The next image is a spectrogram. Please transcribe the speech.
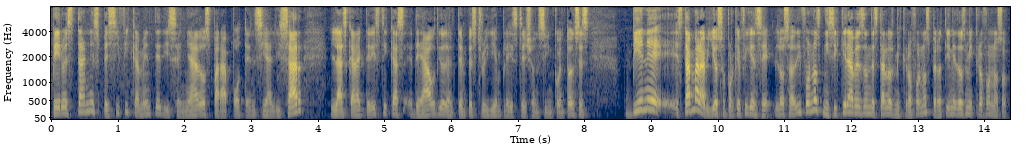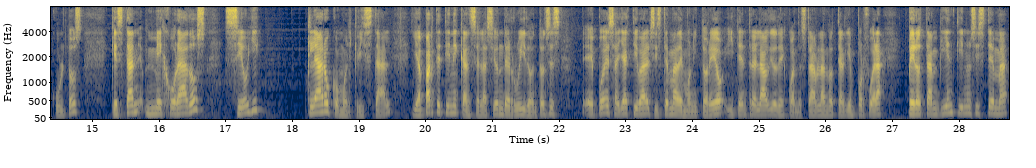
pero están específicamente diseñados para potencializar las características de audio del Tempest 3D en PlayStation 5. Entonces, viene, está maravilloso porque fíjense, los audífonos ni siquiera ves dónde están los micrófonos, pero tiene dos micrófonos ocultos que están mejorados, se oye claro como el cristal y aparte tiene cancelación de ruido. Entonces eh, puedes allá activar el sistema de monitoreo y te entra el audio de cuando está hablándote alguien por fuera, pero también tiene un sistema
